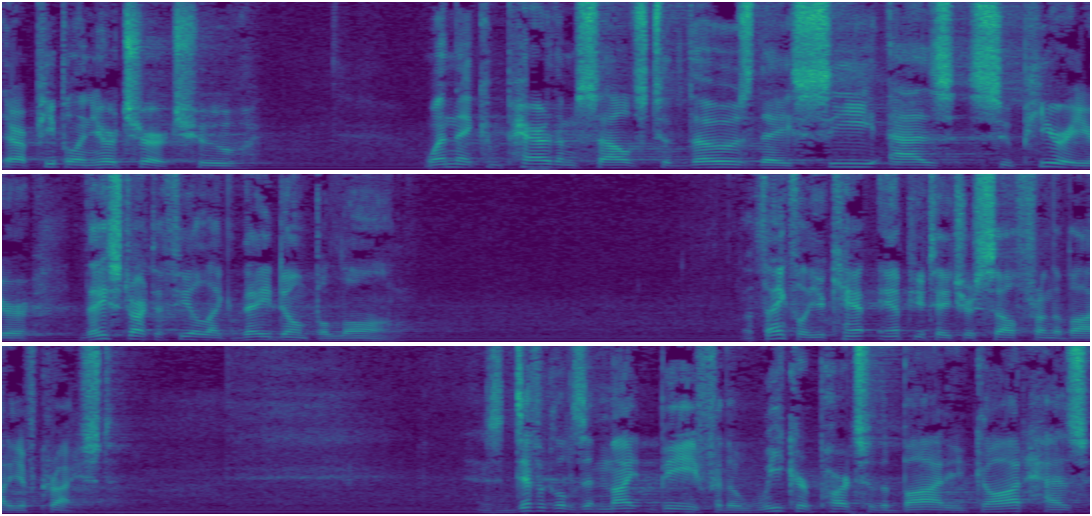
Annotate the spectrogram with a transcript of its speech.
There are people in your church who, when they compare themselves to those they see as superior, they start to feel like they don't belong. Now, thankfully, you can't amputate yourself from the body of Christ. As difficult as it might be for the weaker parts of the body, God has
